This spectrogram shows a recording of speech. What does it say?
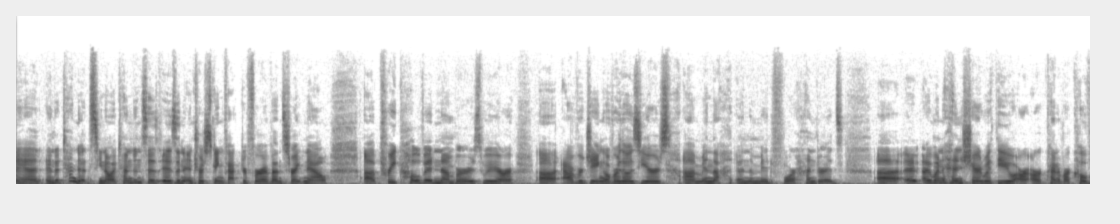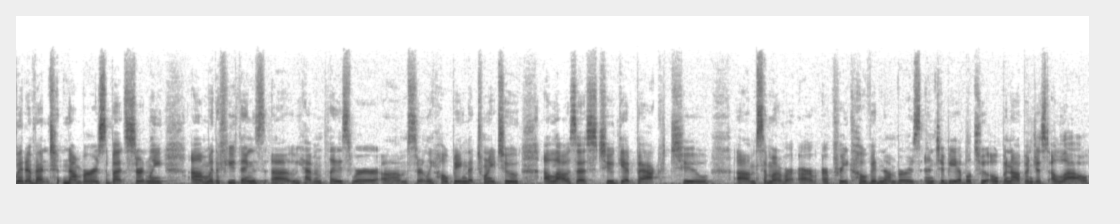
and, and attendance. You know, attendance is, is an interesting factor for events right now. Uh, pre-COVID numbers, we are uh, averaging over those years um, in the in the mid 400s. Uh, I, I went ahead and shared with you our, our kind of our COVID event numbers, but certainly um, with a few things uh, we have in place, we're um, certainly hoping that 22 allows us to get back to um, some of our, our, our pre-COVID numbers and to be able to open up and just allow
